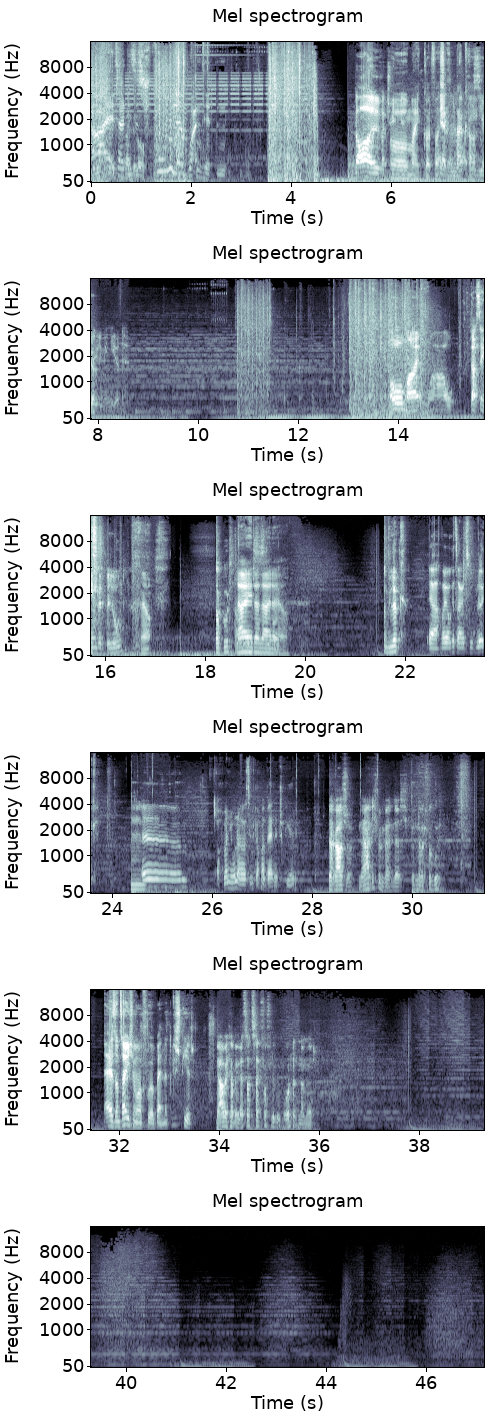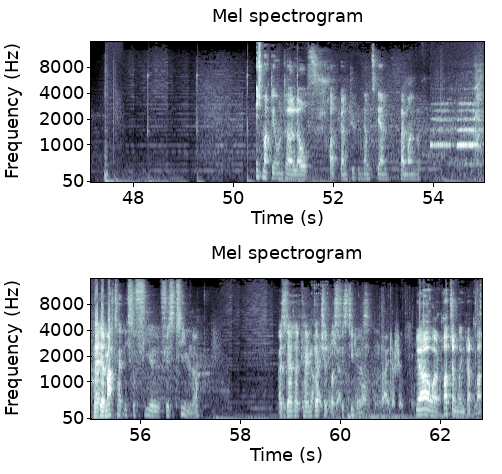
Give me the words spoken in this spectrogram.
Alter, dieses schwule One-Hitten. Lol, was Oh mein Gott, was Ja, ein Lacker. Hier. Eliminiert. Oh mein, wow. Das Aim wird belohnt. Ja. Ist doch gut. Leider, leider, ja. Zum Glück. Ja, wollte ich auch jetzt sagen, zum Glück. Hm. Ähm. Ach man, Jonas, lass mich doch mal Bandit spielen. Garage. Ja, ich bin Bandit. Ich bin damit voll gut. Ey, sonst habe ich immer früher Bandit gespielt. Ja, aber ich habe in letzter Zeit voll viele gute Runden damit. Ich mag den Unterlauf-Shotgun-Typen ganz gern beim Angriff. Na, der macht halt nicht so viel fürs Team, ne? Also der hat halt kein Gadget, was fürs Team ist. Ja, aber trotzdem bringt das was.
